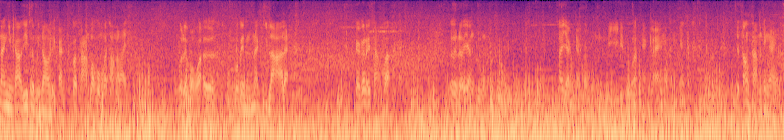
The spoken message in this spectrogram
นั่งกินข้าวที่เทอร์มินอลด้วยกัน ก็ถามว่าผมมาทำอะไร ผมก็เลยบอกว่า เออ ผมก็เป็นนักกีฬาแหละแกก็เลยถามว่า ออแล้วอย่างลุงถ้าอยากจะแบบมันดีหรือว่าแข็งแรงอะไรเงี้ยจะต้องทำยังไงล่ะ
